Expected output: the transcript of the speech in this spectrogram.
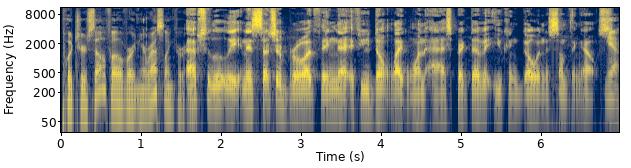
put yourself over in your wrestling career. Absolutely. And it's such a broad thing that if you don't like one aspect of it, you can go into something else. Yeah.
